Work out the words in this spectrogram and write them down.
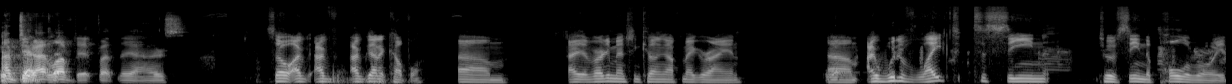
It- I, dude, I that- loved it, but yeah, there's. So I've I've I've got a couple. Um, I've already mentioned killing off Meg Ryan. Yeah. Um, I would have liked to seen to have seen the Polaroid.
